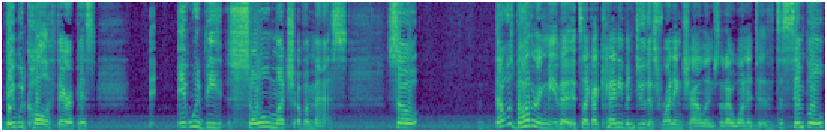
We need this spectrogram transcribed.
they would call a therapist. It would be so much of a mess. So that was bothering me that it's like I can't even do this running challenge that I wanted to. It's a simple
